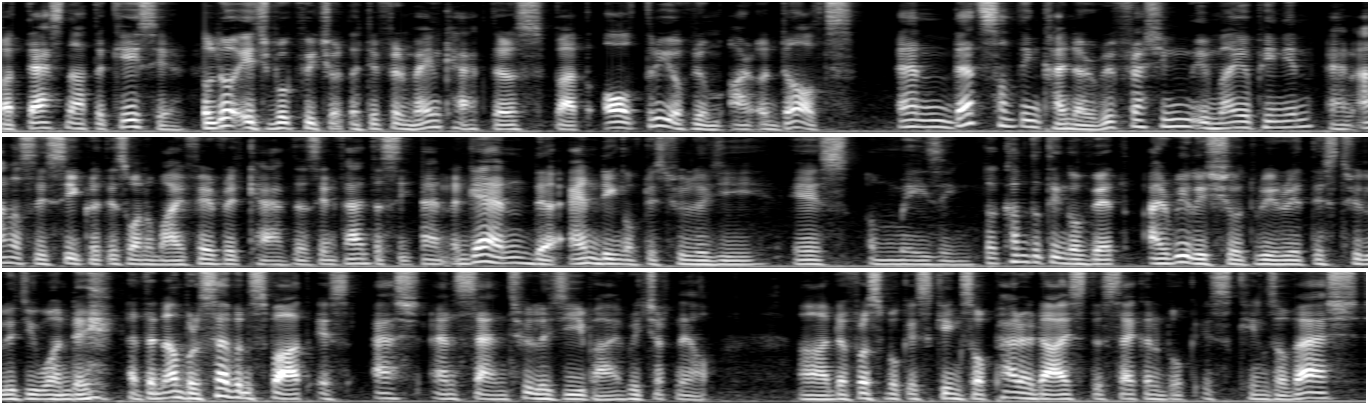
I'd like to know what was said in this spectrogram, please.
but that's not the case here. Although each book featured a different main characters, but all three of them are adults. And that's something kind of refreshing in my opinion. And honestly, Sigrid is one of my favorite characters in fantasy. And again, the ending of this trilogy is amazing. So come to think of it, I really should reread this trilogy one day. At the number 7 spot is Ash and Sand trilogy by Richard Nell. Uh, the first book is Kings of Paradise, the second book is Kings of Ash,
